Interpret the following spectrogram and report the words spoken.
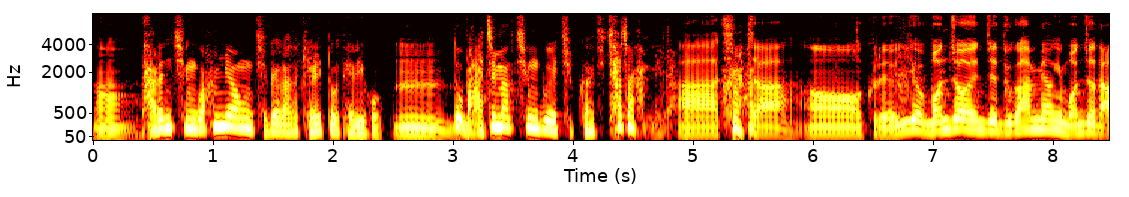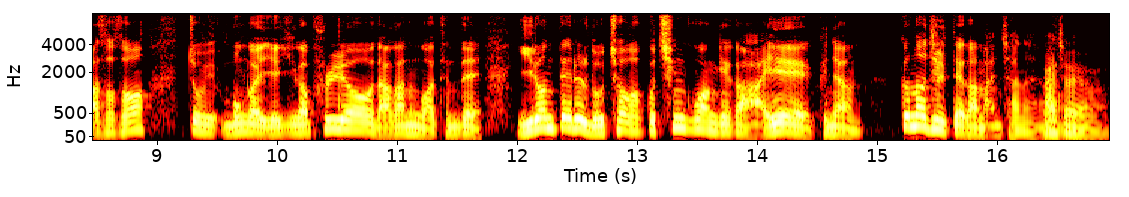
어. 다른 친구 한 명 집에 가서 걔를 또 데리고 음. 또 마지막 친구의 집까지 찾아갑니다. 아 진짜 어 그래요. 이게 먼저 이제 누가 한 명이 먼저 나서서 좀 뭔가 얘기가 풀려 나가는 것 같은데 이런 때를 놓쳐갖고 친구 관계가 아예 그냥 끊어질 때가 많잖아요. 맞아요.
